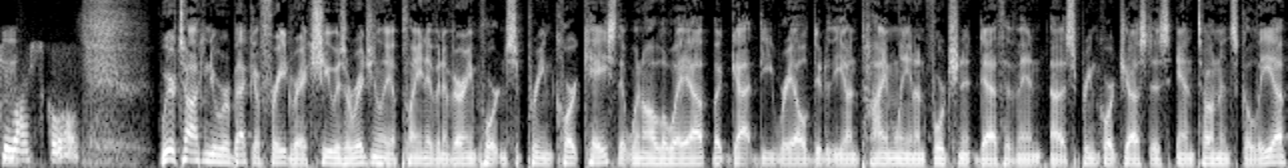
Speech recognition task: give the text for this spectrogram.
through mm. our schools. We're talking to Rebecca Friedrichs. She was originally a plaintiff in a very important Supreme Court case that went all the way up, but got derailed due to the untimely and unfortunate death of uh, Supreme Court Justice Antonin Scalia.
